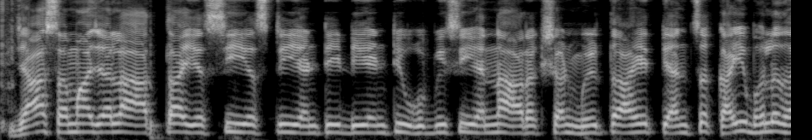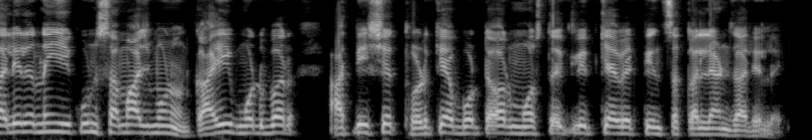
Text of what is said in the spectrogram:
ज्या समाजाला आता S C S T N T D N T OBC यांना आरक्षण मिळतं आहे त्यांचं काही भलं झालेलं नाही एकूण समाज म्हणून. काही मोठभर अतिशय थोडक्या बोटावर मोजता येतील इतक्या व्यक्तींचं कल्याण झालेलं आहे.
